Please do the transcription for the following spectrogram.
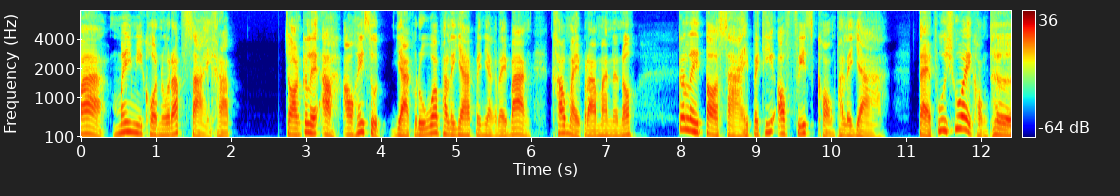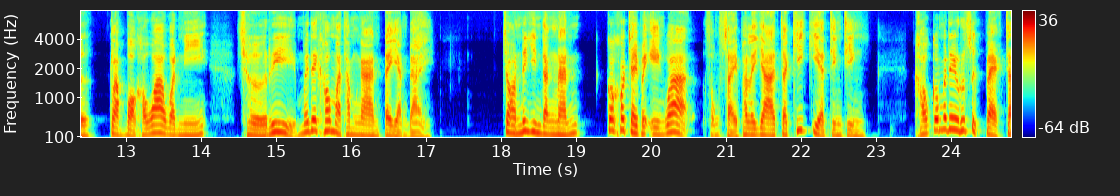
ว่าไม่มีคนรับสายครับ จอนก็เลยอะเอาให้สุด อยากรู้ว่าภรรยาเป็นอย่างไรบ้าง เข้าใหม่ปรามันนะเนาะก็เลยต่อสายไปที่ออฟฟิศของภรรยา แต่ผู้ช่วยของเธอกลับบอกเขาว่าวันนี้เชอรี่ไม่ได้เข้ามาทำงานแต่อย่างใด จอนได้ยินดังนั้น ก็เข้าใจไปเองว่าสงสัยภรรยาจะขี้เกียจจริง ๆ เขาก็ไม่ได้รู้สึกแปลกใจ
